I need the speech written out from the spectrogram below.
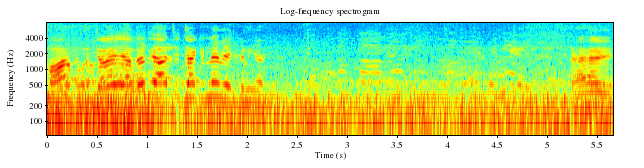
ਬਾਹਰ ਪੂਰ ਚਲੇ ਜਾਂਦੇ ਤੇ ਆ ਚੀਜ਼ਾਂ ਕਿੰਨੇ ਵੇਖਣੀਆਂ ਸੀ। ਹੈ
